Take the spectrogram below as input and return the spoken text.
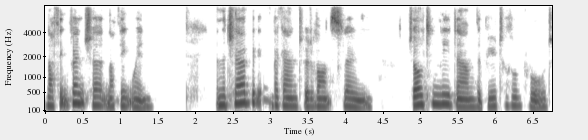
Nothing venture, nothing win. And the chair be- began to advance slowly, joltingly down the beautiful broad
